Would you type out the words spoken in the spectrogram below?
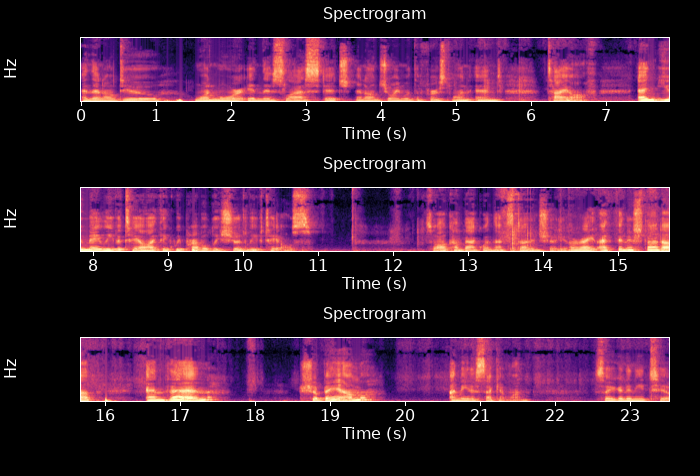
and then I'll do one more in this last stitch and I'll join with the first one and tie off. And you may leave a tail. I think we probably should leave tails. So I'll come back when that's done and show you. All right, I finished that up. And then, shabam, I made a second one. So you're gonna need two.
